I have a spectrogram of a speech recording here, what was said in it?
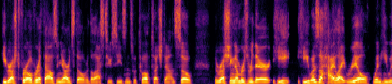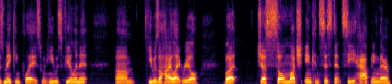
he rushed for over a thousand yards though over the last two seasons with 12 touchdowns. So the rushing numbers were there. He he was a highlight reel when he was making plays, when he was feeling it. Um, he was a highlight reel, but just so much inconsistency happening there.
